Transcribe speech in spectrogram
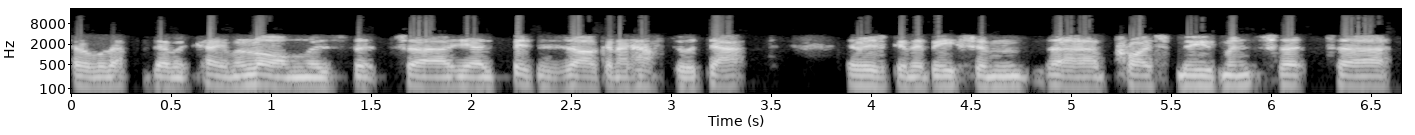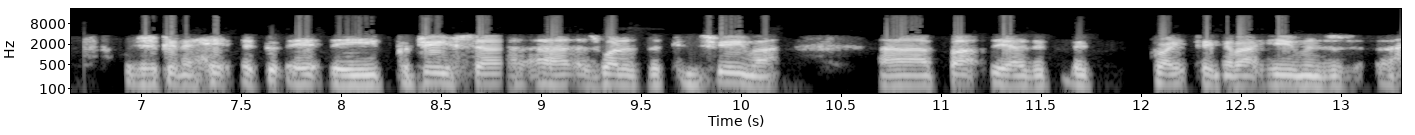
terrible epidemic came along, is that uh, businesses are going to have to adapt. There is going to be some uh, price movements that uh, which is going to hit the, hit the producer uh, as well as the consumer. Uh, but you know, the, the, great thing about humans is, uh,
